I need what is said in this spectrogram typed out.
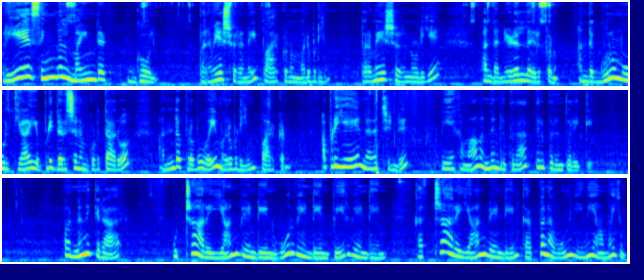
ஒரே சிங்கிள் மைண்டட் கோல் பரமேஸ்வரனை பார்க்கணும் மறுபடியும். பரமேஸ்வரனுடைய அந்த நிழலில் இருக்கணும். அந்த குருமூர்த்தியாக எப்படி தரிசனம் கொடுத்தாரோ அந்த பிரபுவை மறுபடியும் பார்க்கணும். அப்படியே நினச்சிண்டு வேகமாக வந்துட்டுருக்கிறார் திருப்பெருந்துறைக்கு. அவர் நினைக்கிறார் உற்றாரை யான் வேண்டேன் ஊர் வேண்டேன் பேர் வேண்டேன்? கற்றாரை யான் வேண்டேன் கற்பனவும் இனி அமையும்.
